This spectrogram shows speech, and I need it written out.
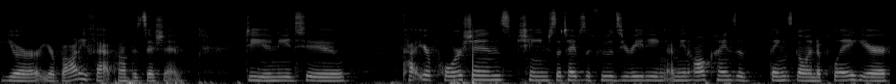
your your body fat composition. Do you need to cut your portions, change the types of foods you're eating? I mean, all kinds of things go into play here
